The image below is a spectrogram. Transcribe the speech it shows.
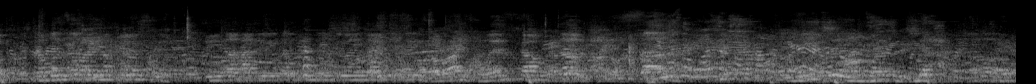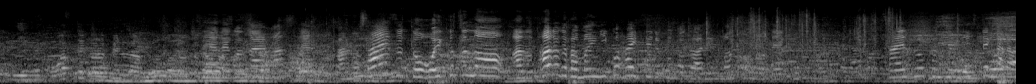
さようでございますあのサイズとおいくつのあのパールがたまに2個入っていることがありますのでサイズを確認してから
